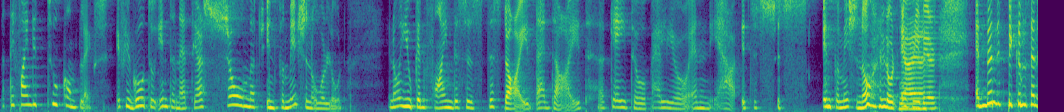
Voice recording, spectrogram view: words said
but they find it too complex. If you go to internet, there's so much information overload. You know, you can find this is this diet, that diet, uh, keto, paleo, and yeah, it's it's, it's information overload Yeah, everywhere. And then it becomes an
